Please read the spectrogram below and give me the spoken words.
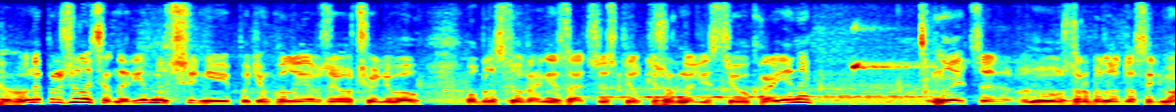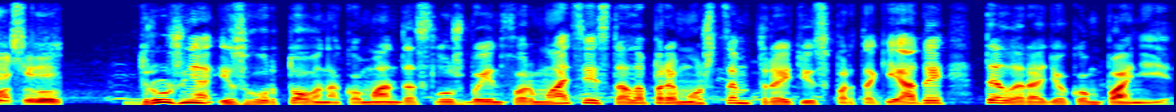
вони прижилися на Рівненщині. І Потім, коли я вже очолював обласну організацію спілки журналістів України, ми це ну, зробили досить масово. Дружня і згуртована команда служби інформації стала переможцем третьої спартакіади телерадіокомпанії.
